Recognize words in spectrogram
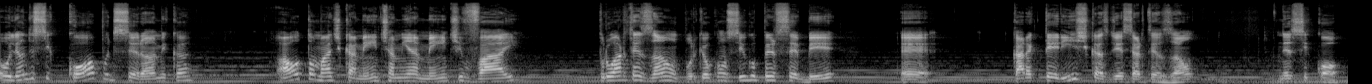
olhando esse copo de cerâmica, automaticamente a minha mente vai pro artesão, porque eu consigo perceber é, características desse artesão nesse copo.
